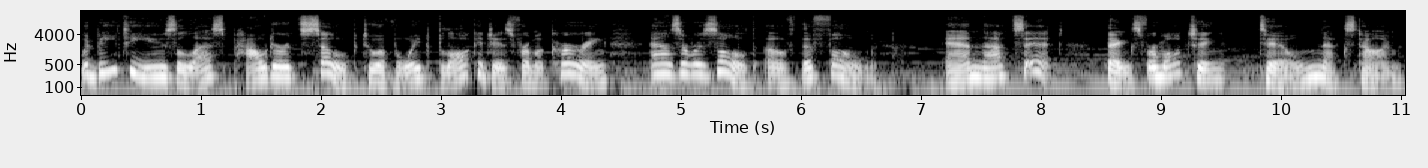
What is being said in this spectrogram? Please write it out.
would be to use less powdered soap to avoid blockages from occurring as a result of the foam. And that's it. Thanks for watching. Till next time.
